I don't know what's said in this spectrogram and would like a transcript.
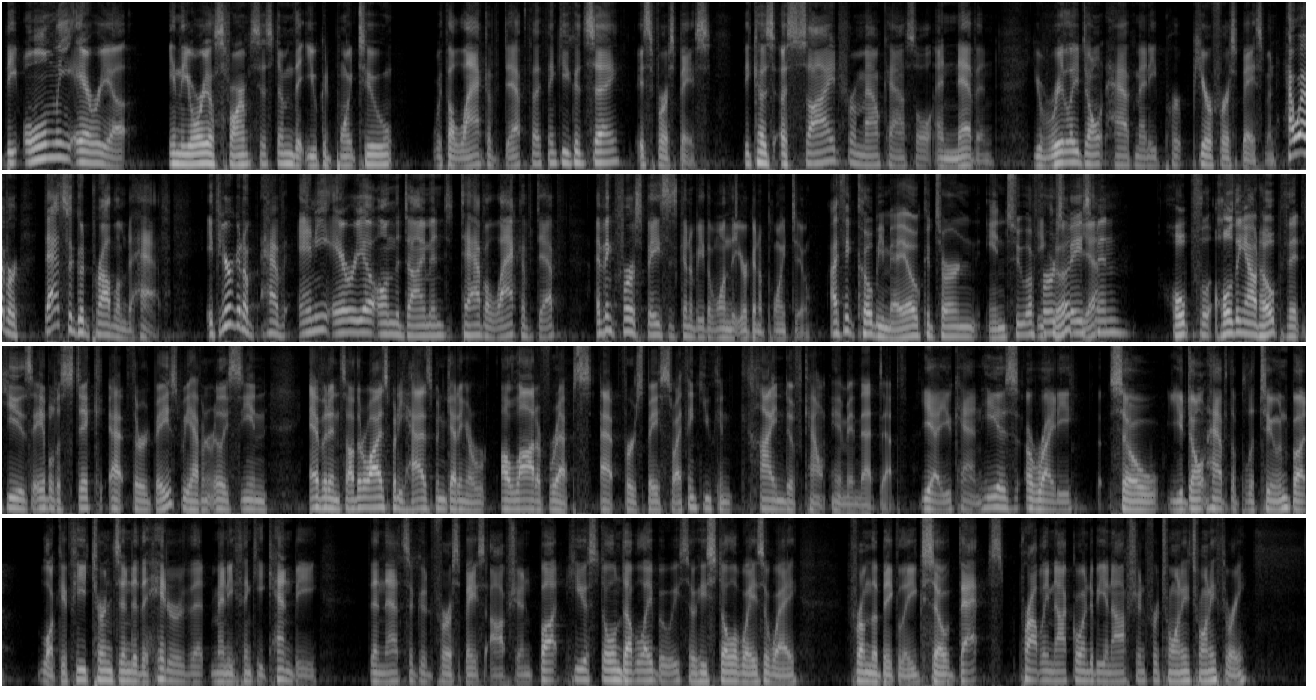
The only area in the Orioles farm system that you could point to with a lack of depth, I think you could say, is first base. Because aside from Mountcastle and Nevin, you really don't have many per- pure first basemen. However, that's a good problem to have. If you're going to have any area on the diamond to have a lack of depth, I think first base is going to be the one that you're going to point to. I think Coby Mayo could turn into a first could, baseman. Hopeful, holding out hope that he is able to stick at third base. We haven't really seen evidence otherwise, but he has been getting a, a lot of reps at first base. So I think you can kind of count him in that depth. Yeah, you can. He is a righty, so you don't have the platoon. But look, if he turns into the hitter that many think he can be, then that's a good first base option. But he is still in Double A Bowie, so he's still a ways away from the big league. So that's probably not going to be an option for 2023.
